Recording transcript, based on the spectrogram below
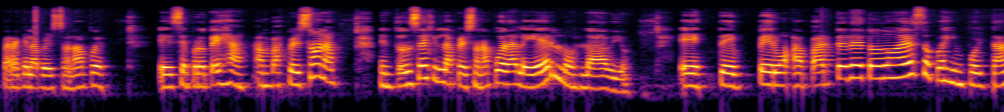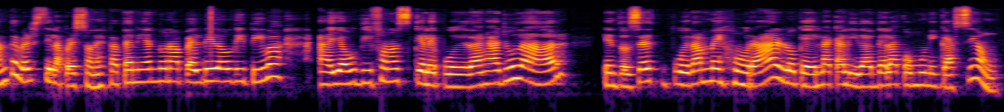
para que la persona pues eh, se proteja ambas personas. Entonces la persona pueda leer los labios. Este, pero aparte de todo eso, pues importante ver si la persona está teniendo una pérdida auditiva, hay audífonos que le puedan ayudar, que entonces puedan mejorar lo que es la calidad de la comunicación.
